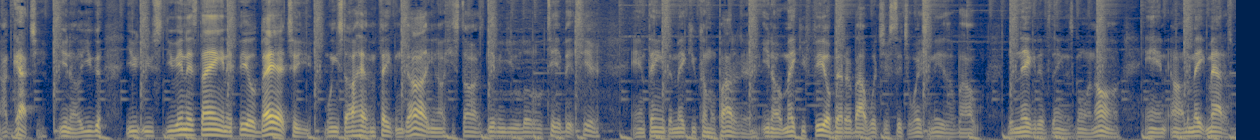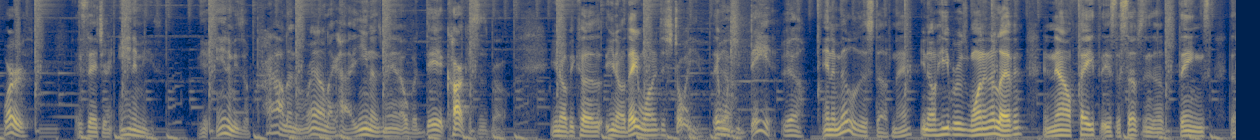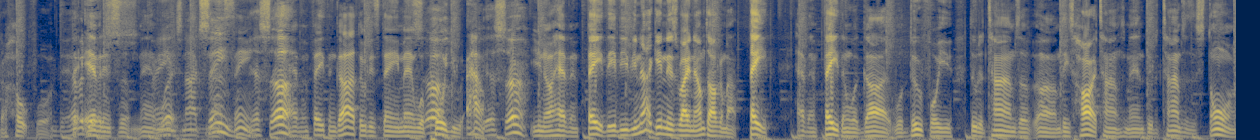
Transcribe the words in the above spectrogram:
I got you. You know, you you you you in this thing and it feels bad to you. When you start having faith in God, you know, He starts giving you little tidbits here and things that make you come up out of there. You know, make you feel better about what your situation is, about the negative thing that's going on. And uh, to make matters worse, is that your enemies, your enemies are prowling around like hyenas, man, over dead carcasses, bro. You know, because you know they want to destroy you. They want you dead Yeah. in the middle of this stuff, man. You know, Hebrews 1 and 11, and now faith is the substance of things that are hoped for. The, evidence, of, man, what? not seen. seen. Yes, sir. Having faith in God through this thing, man, will sir. pull you out. Yes, sir. You know, having faith. If, if you're not getting this right now, I'm talking about faith. Having faith in what God will do for you through the times of um, these hard times, man, through the times of the storm.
